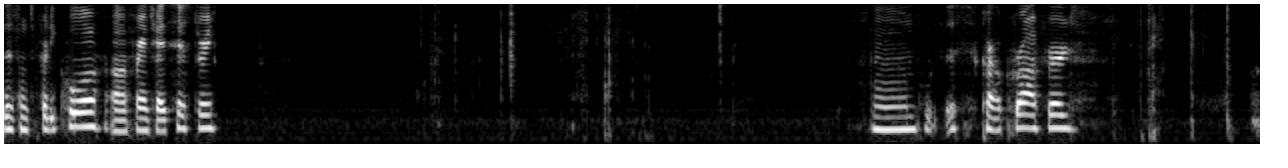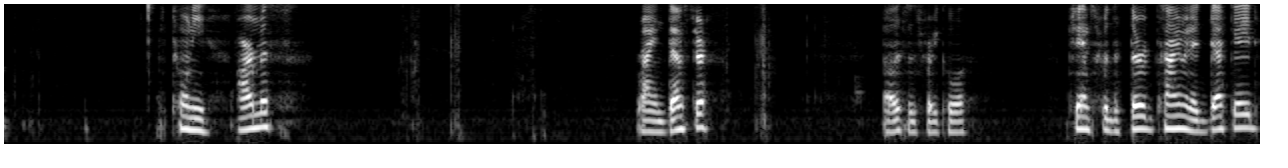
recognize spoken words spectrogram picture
This one's pretty cool. Uh, franchise history. Um, who's this? Carl Crawford. Tony Armas. Ryan Dempster. Oh, this one's pretty cool. Champs for the third time in a decade.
